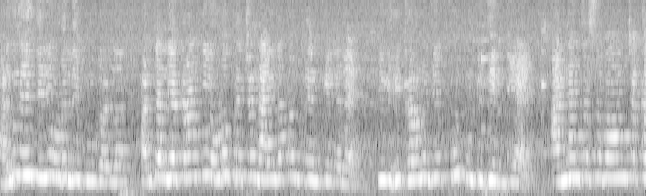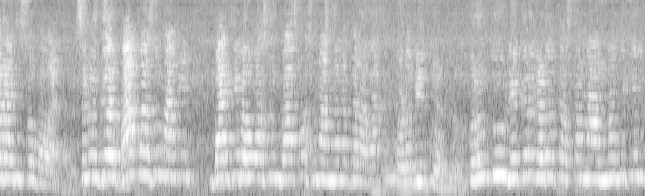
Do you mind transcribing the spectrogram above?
आणि म्हणून तिने एवढं लेख उघडलं. आणि त्या लेकरांनी एवढं प्रचंड आईला पण प्रेम केलेलं आहे. की ही खरं म्हणजे खूप मोठी देणगी आहे. अण्णांचा स्वभाव आमच्या करारी स्वभाव आहे. सगळं घर बाप असून आम्ही बारकी भाऊ असून बाप असून अण्णाला करावा थोडं भीतो परंतु लेकर घडवत असताना अण्णा देखील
